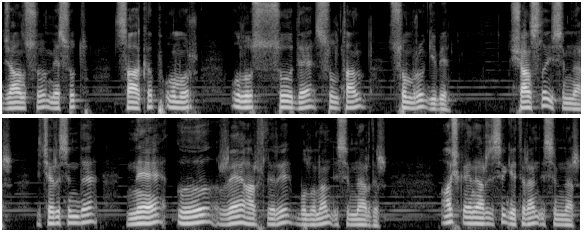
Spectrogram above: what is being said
Cansu, Mesut, Sakıp, Umur, Ulus, Sude, Sultan, Sumru gibi. Şanslı isimler. İçerisinde N, I, R harfleri bulunan isimlerdir. Aşk enerjisi getiren isimler.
